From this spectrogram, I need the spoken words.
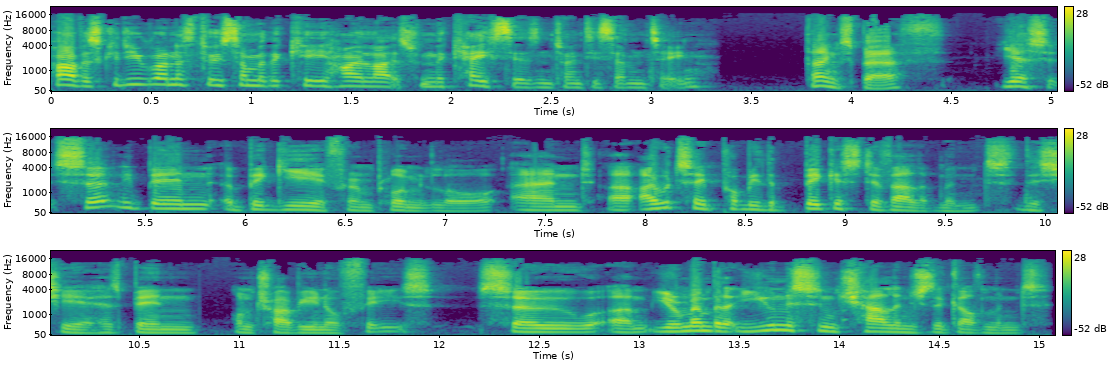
Parvis, could you run us through some of the key highlights from the cases in 2017? Thanks, Beth. Yes, it's certainly been a big year for employment law, and uh, I would say probably the biggest development this year has been on tribunal fees. So um, you remember that Unison challenged the government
